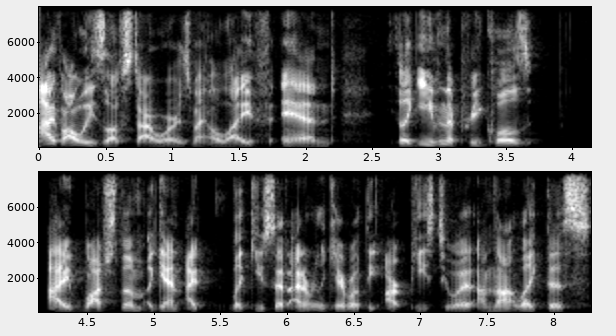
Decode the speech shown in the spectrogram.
I've always loved Star Wars my whole life, and like even the prequels, I watch them again. I like you said, I don't really care about the art piece to it. I'm not like this.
